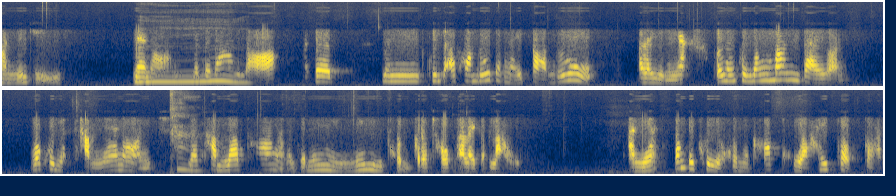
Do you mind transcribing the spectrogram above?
มันไม่ดีแน่นอน มันจะได้เหรอจะมันคุณจะเอาความรู้จากไหนสอนลูกอะไรอย่างเงี้ย เพราะฉะนั้นคุณต้องมั่นใจก่อน ว่าคุณอยากทำแน่นอน แล้วทำรอบข้างมันจะไม่มีไม่มีผลกระทบอะไรกับเรา อันเนี้ยต้องไปคุยกับคนในครอบครัวให้จบก่อน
